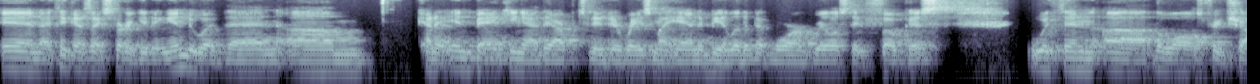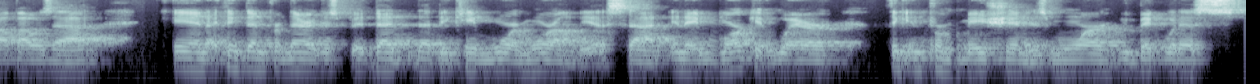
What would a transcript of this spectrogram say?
And I think as I started getting into it, then um, kind of in banking, I had the opportunity to raise my hand and be a little bit more real estate focused within uh, the Wall Street shop I was at. And I think then from there, it just it, that that became more and more obvious that in a market where I think information is more ubiquitous,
